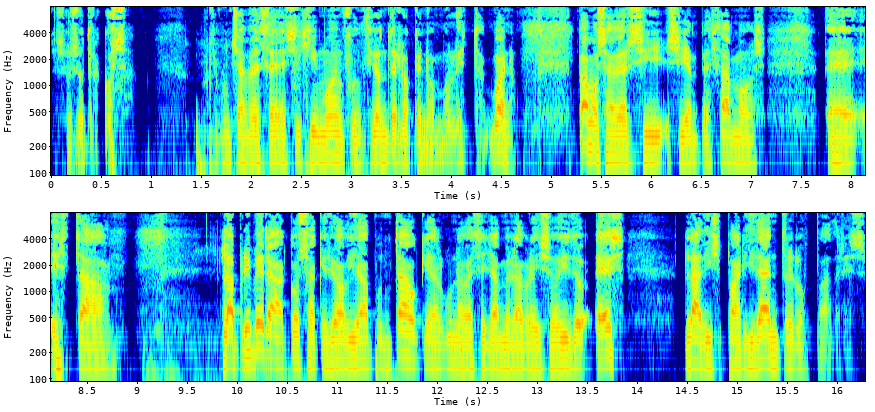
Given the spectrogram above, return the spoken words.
Eso es otra cosa porque muchas veces exigimos en función de lo que nos molesta. Bueno, vamos a ver si, si empezamos eh, esta... La primera cosa que yo había apuntado, que algunas veces ya me lo habréis oído, es la disparidad entre los padres.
